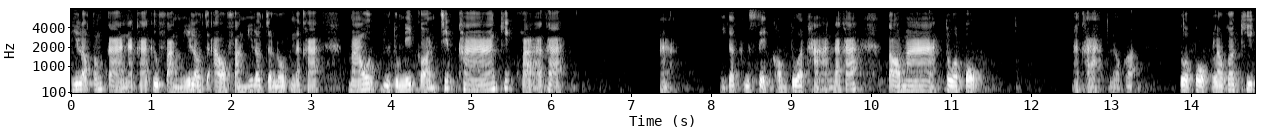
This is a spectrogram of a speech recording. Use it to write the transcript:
ที่เราต้องการนะคะ คือฝั่งนี้เราจะเอาฝั่งนี้เราจะลบนะคะ เมาส์อยู่ตรงนี้ก่อนชิปค้างคลิกขวาค่ะอ่านี่ก็คือเสร็จของตัวฐานนะคะ ต่อมาตัวปกนะคะเราก็ตัวปกเราก็คลิก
